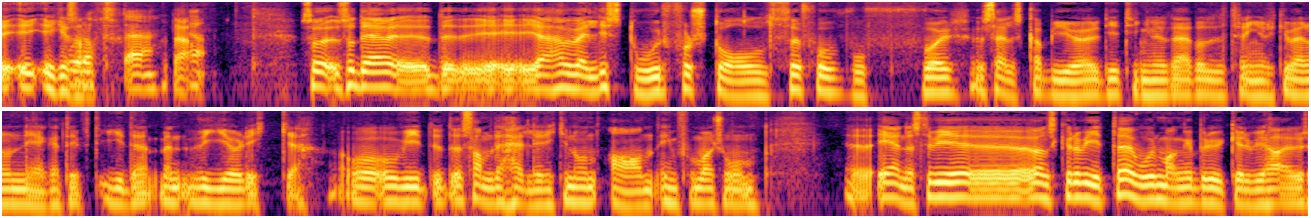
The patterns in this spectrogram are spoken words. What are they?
I, ikke hvor sant? ofte? Ja. ja. Så, så det, det, jeg har veldig stor forståelse for hvorfor selskap gjør de tingene der, og det trenger ikke være noe negativt i det, men vi gjør det ikke. Og, og vi det samler heller ikke noen annen informasjon. Det eh, eneste vi eh, ønsker å vite, er hvor mange brukere vi har,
